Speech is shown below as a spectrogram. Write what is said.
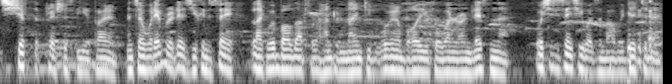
shift the pressure to the opponent. And so whatever it is, you can say like we're bowled out for 190, but we're going to bowl you for one run less than that, which is essentially what Zimbabwe did today.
